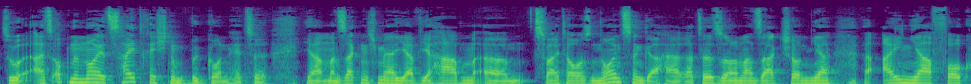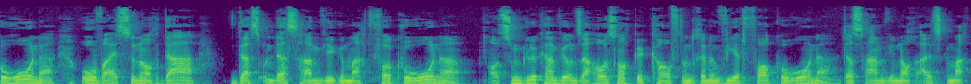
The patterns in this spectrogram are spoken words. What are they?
so, als ob eine neue Zeitrechnung begonnen hätte. Ja, man sagt nicht mehr, ja, wir haben ähm, 2019 geheiratet, sondern man sagt schon, ja, ein Jahr vor Corona. Oh, weißt du noch, da, das und das haben wir gemacht vor Corona. Oh, zum Glück haben wir unser Haus noch gekauft und renoviert vor Corona. Das haben wir noch alles gemacht.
